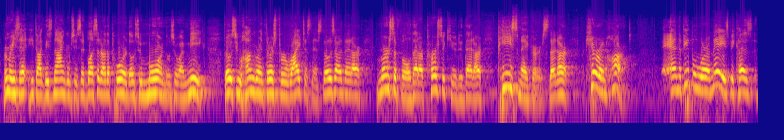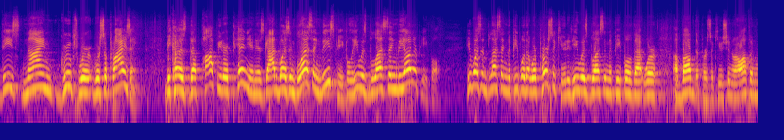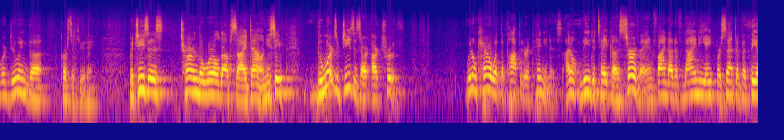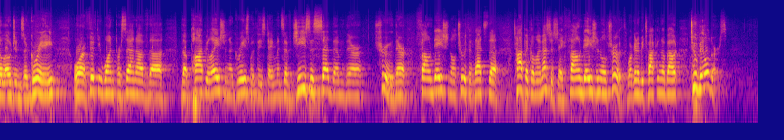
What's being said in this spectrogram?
Remember, he, said, he talked these nine groups. He said, Blessed are the poor, those who mourn, those who are meek, those who hunger and thirst for righteousness, those are that are merciful, that are persecuted, that are peacemakers, that are pure in heart. And the people were amazed because these nine groups were, were surprising because the popular opinion is God wasn't blessing these people, He was blessing the other people. He wasn't blessing the people that were persecuted, He was blessing the people that were above the persecution or often were doing the persecuting. But Jesus turned the world upside down. You see, the words of Jesus are, are truth. We don't care what the popular opinion is. I don't need to take a survey and find out if 98% of the theologians agree or if 51% of the, the population agrees with these statements. If Jesus said them, they're true. They're foundational truth. And that's the topic of my message today foundational truth. We're going to be talking about two builders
